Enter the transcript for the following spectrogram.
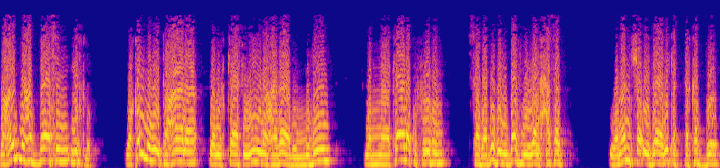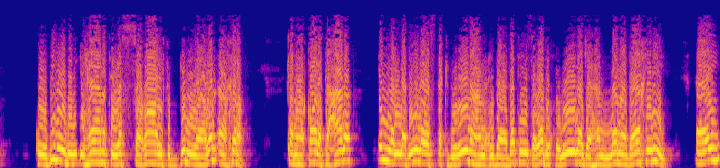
وعن ابن عباس مثله وقوله تعالى وللكافرين عذاب مهين لما كان كفرهم سببه البغي والحسد ومنشأ ذلك التكبر قوبلوا بالإهانة والصغار في الدنيا والآخرة كما قال تعالى إن الذين يستكبرون عن عبادتي سيدخلون جهنم داخرين. أي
